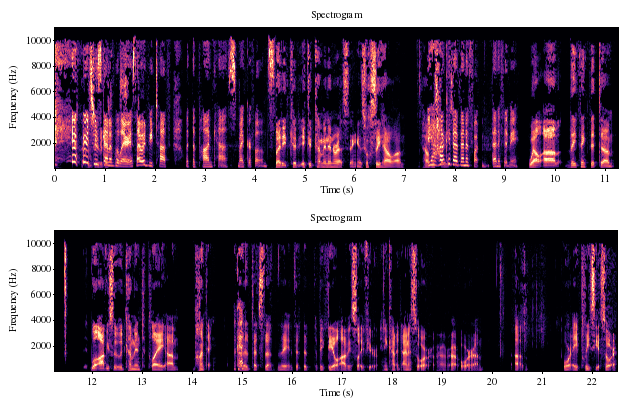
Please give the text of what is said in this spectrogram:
which is kind of hilarious. That would be tough with the podcast microphones. But it could it could come in interesting, as we'll see how um how yeah. How could that benefit benefit me? Well, uh, they think that um, well, obviously it would come into play um, hunting. Okay. Uh, that's the the, the the big deal. Obviously, if you're any kind of dinosaur or or, or, um, um, or a plesiosaur,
